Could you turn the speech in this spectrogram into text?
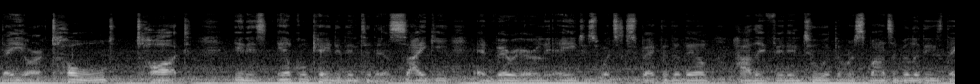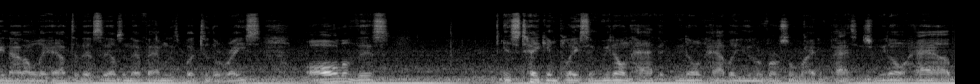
They are told, taught. It is inculcated into their psyche at very early ages what's expected of them, how they fit into it, the responsibilities they not only have to themselves and their families, but to the race. All of this is taking place and we don't have it. We don't have a universal rite of passage. We don't have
